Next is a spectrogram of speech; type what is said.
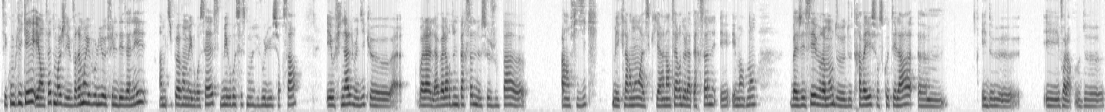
C'est compliqué. Et en fait, moi, j'ai vraiment évolué au fil des années, un petit peu avant mes grossesses. Mes grossesses m'ont évolué sur ça. Et au final, je me dis que euh, voilà, la valeur d'une personne ne se joue pas euh, à un physique, mais clairement à ce qu'il y a à l'intérieur de la personne. Et, maintenant, bah, j'essaie vraiment de, travailler sur ce côté-là euh, et de et voilà de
